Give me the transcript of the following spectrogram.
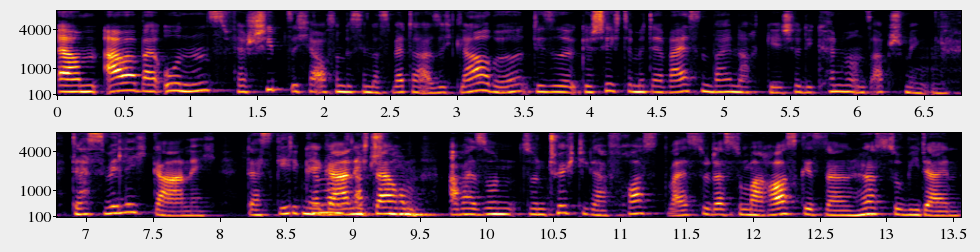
Ähm, aber bei uns verschiebt sich ja auch so ein bisschen das Wetter. Also ich glaube, diese Geschichte mit der weißen Weihnachtsgesche, die können wir uns abschminken. Das will ich gar nicht. Das geht mir gar nicht darum. Aber so ein, so ein tüchtiger Frost, weißt du, dass du mal rausgehst, dann hörst du, wie dein,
